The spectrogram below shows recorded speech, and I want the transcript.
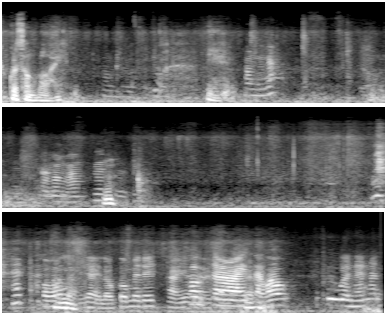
ถูกกว่าสองร้อยนี่ฟังนะเอาลองเอาเพื่อนอืมดูสิเพราะว่าหลังใหญ่เราก็ไม่ได้ใช้อะไรเข้าใจแต่ว่าคือวันนั้นมัน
